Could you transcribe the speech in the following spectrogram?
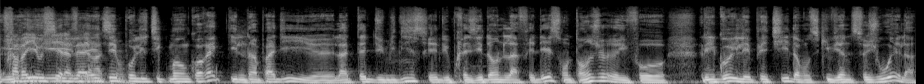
il- travaillé aussi à la Il a été politiquement correct. Il n'a pas dit euh, la tête du ministre et du président de la Fédé sont en jeu. Il faut Rigaud, il est petit dans ce qui vient de se jouer là.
